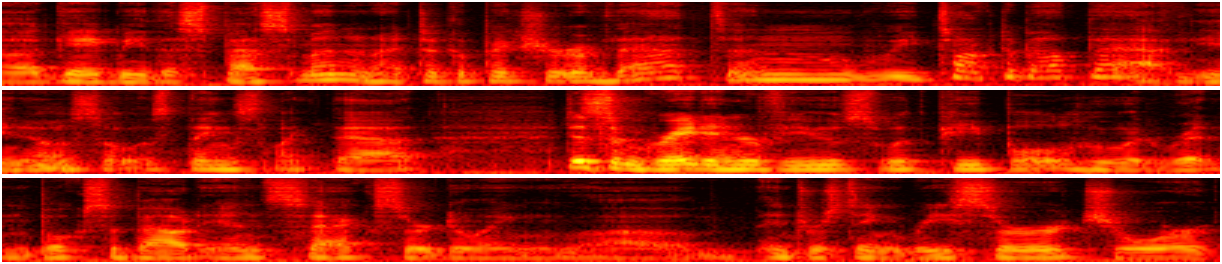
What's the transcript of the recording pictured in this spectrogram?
uh, gave me the specimen and i took a picture of that and we talked about that you know so it was things like that. Did some great interviews with people who had written books about insects or doing um, interesting research or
